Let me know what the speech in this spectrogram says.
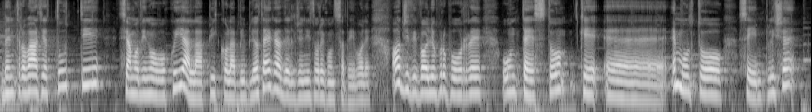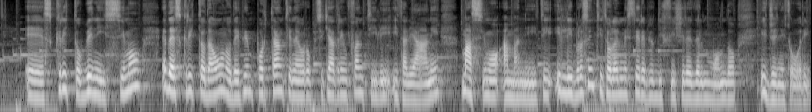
Bentrovati a tutti. Siamo di nuovo qui alla piccola biblioteca del genitore consapevole. Oggi vi voglio proporre un testo che eh, è molto semplice, è scritto benissimo ed è scritto da uno dei più importanti neuropsichiatri infantili italiani, Massimo Ammanniti. Il libro si intitola Il mestiere più difficile del mondo, i genitori.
